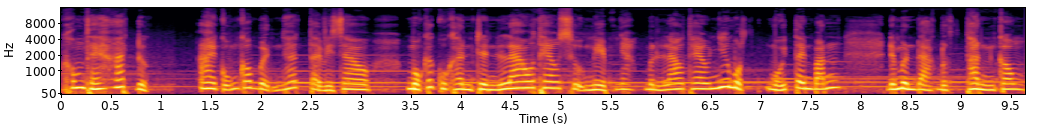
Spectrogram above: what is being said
Không thể hát được. Ai cũng có bệnh hết tại vì sao? Một cái cuộc hành trình lao theo sự nghiệp nha, mình lao theo như một mũi tên bắn để mình đạt được thành công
